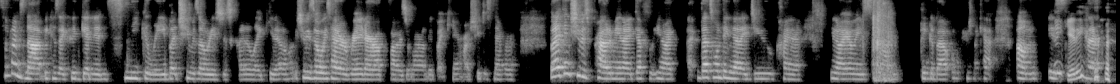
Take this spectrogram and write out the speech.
sometimes not because I could get in sneakily, but she was always just kind of like, you know, she was always had her radar up if I was surrounded by camera. She just never, but I think she was proud of me. And I definitely, you know, I, that's one thing that I do kind of, you know, I always um, think about, oh, here's my cat, um, is hey, kitty. that,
